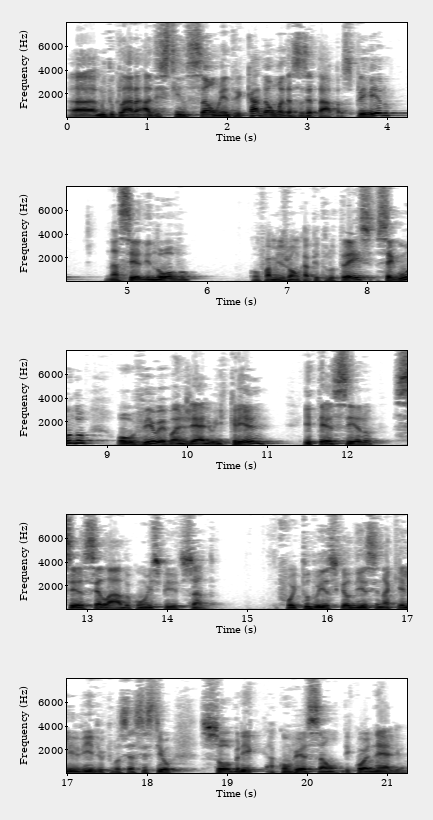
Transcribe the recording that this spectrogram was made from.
uh, muito clara a distinção entre cada uma dessas etapas. Primeiro, nascer de novo, conforme João capítulo 3. Segundo, ouvir o evangelho e crer. E terceiro, ser selado com o Espírito Santo. Foi tudo isso que eu disse naquele vídeo que você assistiu sobre a conversão de Cornélio.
